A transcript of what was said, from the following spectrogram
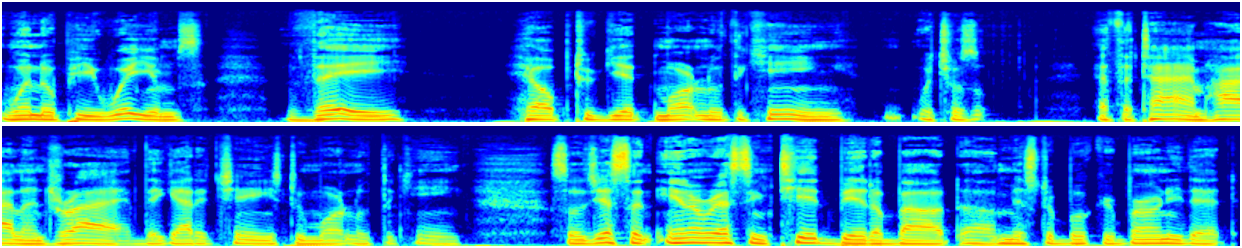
Wendell P. Williams, they helped to get Martin Luther King, which was at the time Highland Drive. They got it changed to Martin Luther King. So just an interesting tidbit about uh, Mr. Booker Burney that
